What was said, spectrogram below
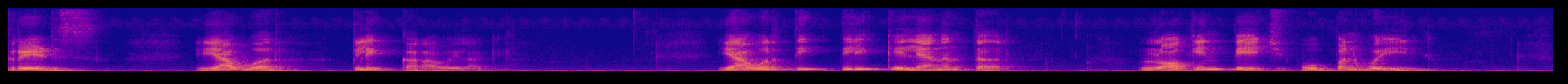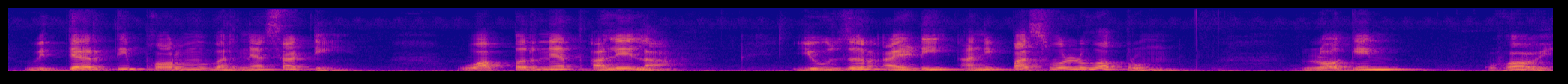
grades यावर क्लिक करावे लागेल. यावरती क्लिक केल्यानंतर लॉग इन पेज ओपन होईल. विद्यार्थी फॉर्म भरण्यासाठी वापरण्यात आलेला यूजर आय डी आणि पासवर्ड वापरून लॉग इन व्हावे.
